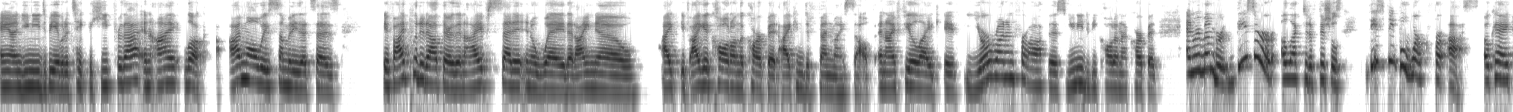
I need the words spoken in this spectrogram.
and you need to be able to take the heat for that. And I look, I'm always somebody that says, if I put it out there, then I've said it in a way that I know I, if I get called on the carpet, I can defend myself. And I feel like if you're running for office, you need to be called on that carpet. And remember, these are elected officials. These people work for us, okay?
